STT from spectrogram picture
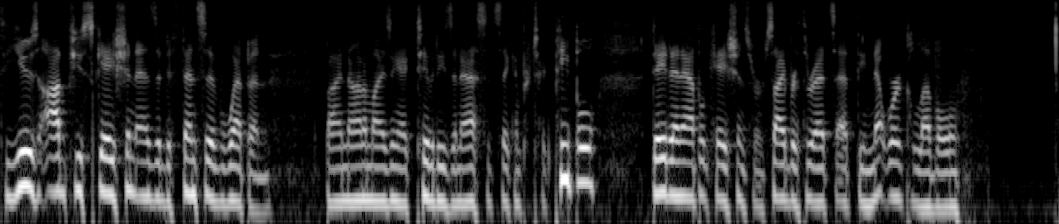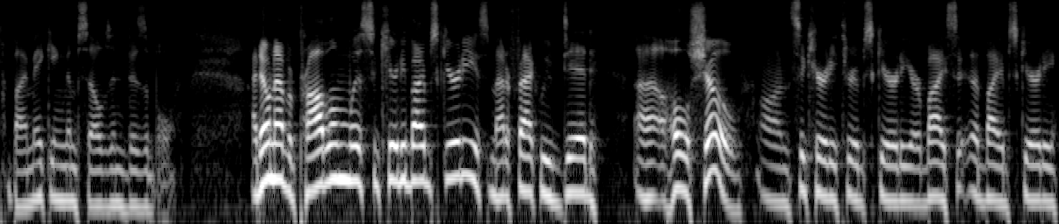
to use obfuscation as a defensive weapon. By anonymizing activities and assets, they can protect people, data, and applications from cyber threats at the network level by making themselves invisible. I don't have a problem with security by obscurity. As a matter of fact, we did uh, a whole show on security through obscurity or by uh, by obscurity,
